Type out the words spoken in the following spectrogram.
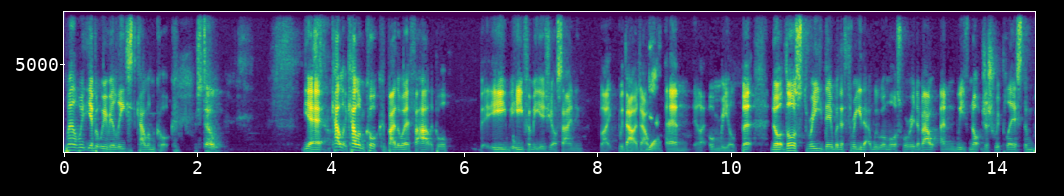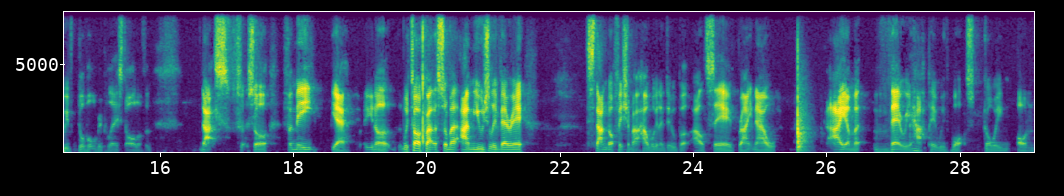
Well, we, yeah, but we released Callum Cooke. Still, Yeah, Callum, Callum Cooke, by the way, for Hartlepool, he he for me is your signing, like without a doubt, um, like unreal. But no, those three, they were the three that we were most worried about, and we've not just replaced them, we've double replaced all of them. That's so for me, yeah. You know, we talk about the summer. I'm usually very standoffish about how we're going to do, but I'll say right now, I am very happy with what's going on.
